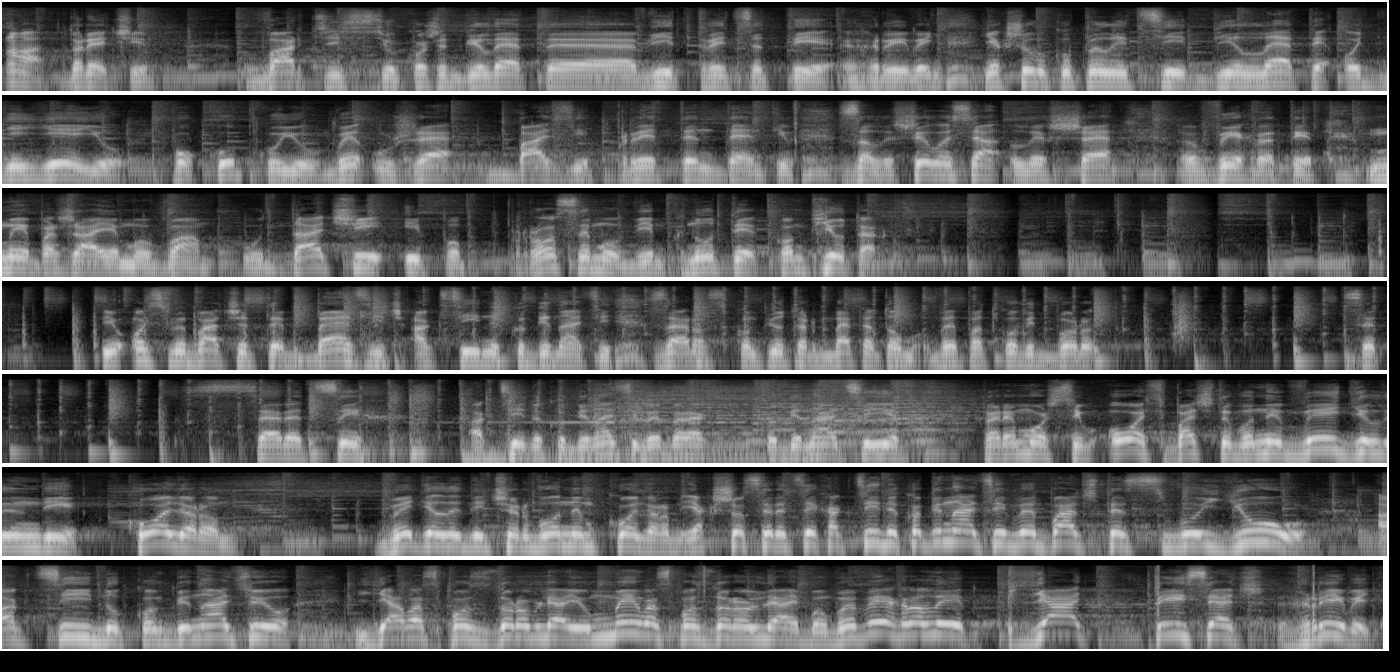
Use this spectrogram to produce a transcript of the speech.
А, до речі, вартістю кожен білет е, від 30 гривень. Якщо ви купили ці білети однією покупкою, ви уже в базі претендентів. Залишилося лише виграти. Ми бажаємо вам удачі і попросимо вімкнути комп'ютер. І ось ви бачите безліч акційних комбінацій. Зараз комп'ютер методом випадкового відбору серед цих акційних комбінацій вибере комбінації переможців. Ось, бачите, вони виділені кольором. Виділені червоним кольором. Якщо серед цих акційних комбінацій ви бачите свою акційну комбінацію, я вас поздоровляю. Ми вас поздоровляємо. Ви виграли 5 тисяч гривень.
